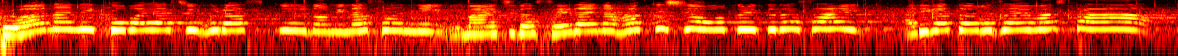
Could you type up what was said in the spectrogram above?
ブアナニ小林フラスクールの皆さんに今一度盛大な拍手をお送りくださいありがとうございました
